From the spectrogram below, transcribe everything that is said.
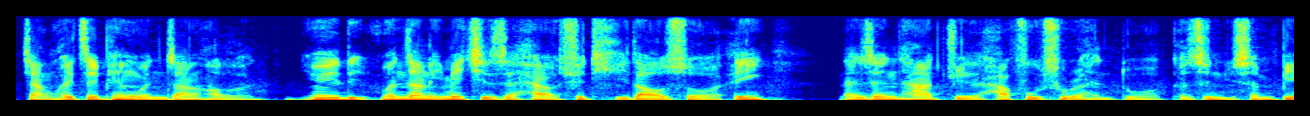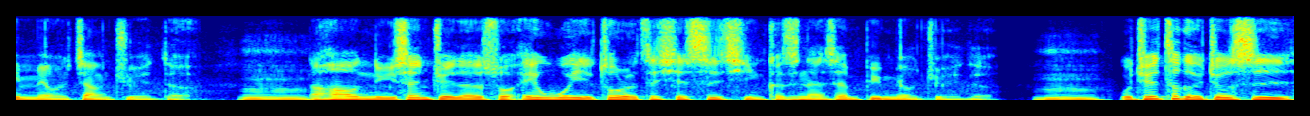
讲回这篇文章好了，因为文章里面其实还有去提到说，哎，男生他觉得他付出了很多，可是女生并没有这样觉得，嗯，然后女生觉得说，哎，我也做了这些事情，可是男生并没有觉得，嗯，我觉得这个就是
